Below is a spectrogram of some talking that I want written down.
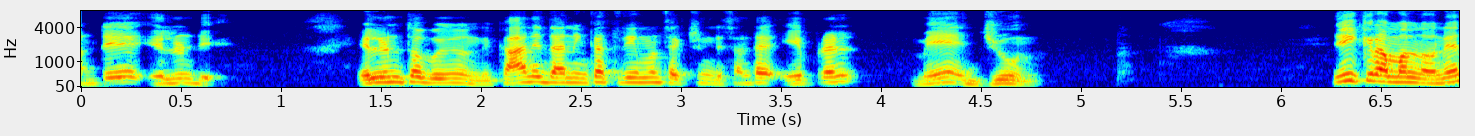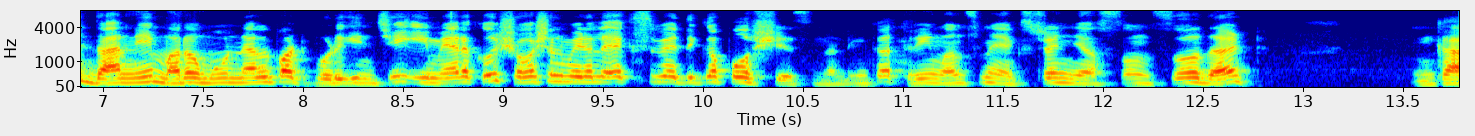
అంటే ఎల్లుండి. ఎల్లుండితో ముగినుంది. కానీ దాని ఇంకా త్రీ మంత్స్ ఎక్స్టెండ్ చేసి అంటే ఏప్రిల్ మే జూన్. ఈ క్రమంలోనే దాన్ని మరో మూడు నెలల పాటు పొడిగించి ఈ మేరకు సోషల్ మీడియాలో ఎక్స్ వేదికగా పోస్ట్ చేసిందండి. ఇంకా త్రీ మంత్స్ మేము ఎక్స్టెండ్ చేస్తాం. సో దట్ ఇంకా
